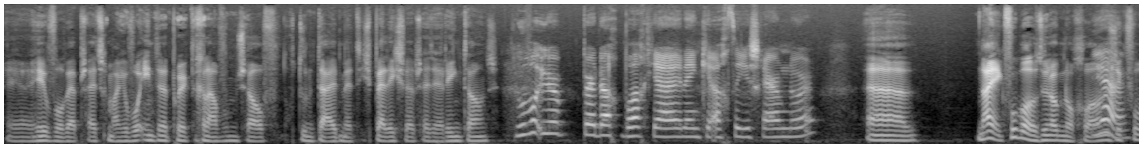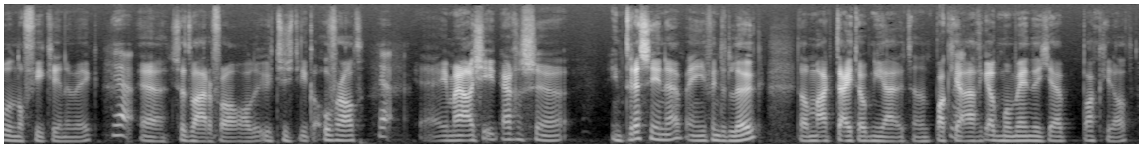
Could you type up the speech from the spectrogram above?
Eh, heel veel websites gemaakt, heel veel internetprojecten gedaan voor mezelf. Nog toen de tijd met die spellings-websites en ringtones. Hoeveel uur per dag bracht jij, denk je, achter je scherm door? Nou ja, ik voetbalde toen ook nog gewoon. Ja. Dus ik voetbalde nog vier keer in de week. Ja, dus dat waren vooral alle uurtjes die ik over had. Ja. Maar als je ergens interesse in hebt en je vindt het leuk, dan maakt tijd ook niet uit. En dan pak je eigenlijk elk moment dat je hebt, pak je dat.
